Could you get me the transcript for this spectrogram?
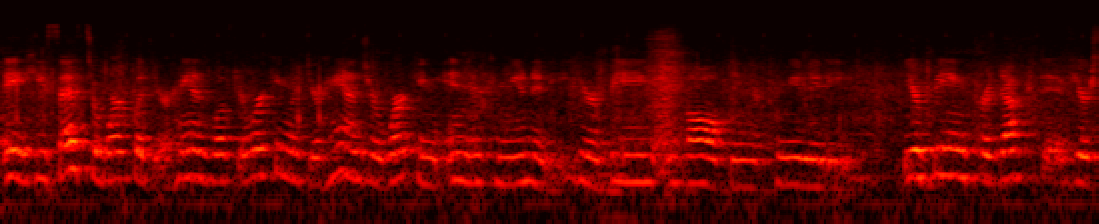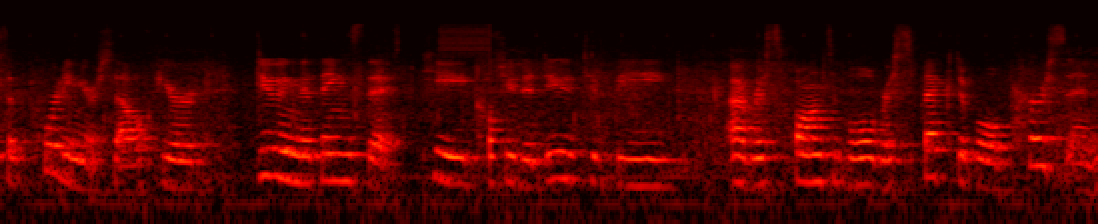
He says to work with your hands. Well, if you're working with your hands, you're working in your community. You're being involved in your community. You're being productive. You're supporting yourself. You're doing the things that He calls you to do to be a responsible, respectable person.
